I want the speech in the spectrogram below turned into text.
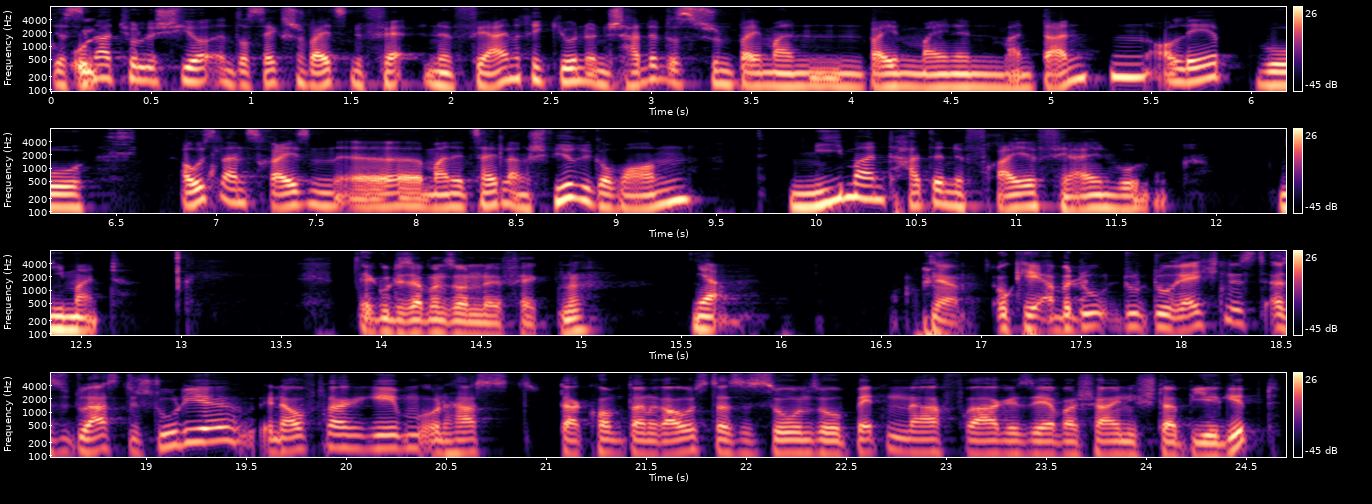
Wir sind und natürlich hier in der Sächsischen Schweiz eine, Fer eine Fernregion und ich hatte das schon bei, mein, bei meinen Mandanten erlebt, wo Auslandsreisen äh, mal eine Zeit lang schwieriger waren. Niemand hatte eine freie Ferienwohnung. Niemand. Ja gut, das ist aber so ein Effekt, ne? Ja. Ja, okay, aber du, du, du rechnest, also du hast eine Studie in Auftrag gegeben und hast, da kommt dann raus, dass es so und so Bettennachfrage sehr wahrscheinlich stabil gibt.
